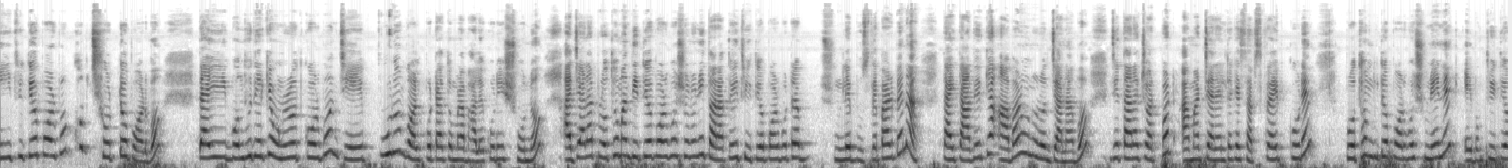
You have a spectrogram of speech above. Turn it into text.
এই তৃতীয় পর্ব খুব ছোট্ট পর্ব। তাই বন্ধুদেরকে অনুরোধ করব যে পুরো গল্পটা তোমরা ভালো করে শোনো। আর যারা প্রথম আর দ্বিতীয় পর্ব শোনোনি, তারা তো এই তৃতীয় পর্বটা শুনলে বুঝতে পারবে না। তাই তাদেরকে আবার অনুরোধ জানাব যে তারা চটপট আমার চ্যানেলটাকে সাবস্ক্রাইব করে প্রথম দুটো পর্ব শুনে নেক এবং তৃতীয়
